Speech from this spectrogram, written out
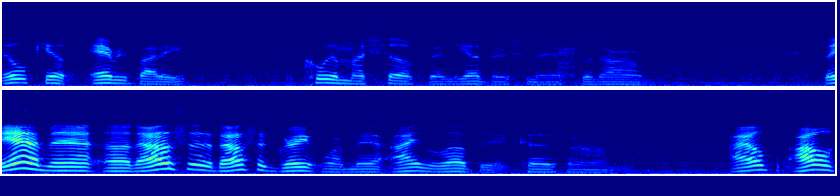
it'll kill everybody including myself and the others, man. But um, but yeah, man, uh, that was a that was a great one, man. I love it because um, I hope I will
